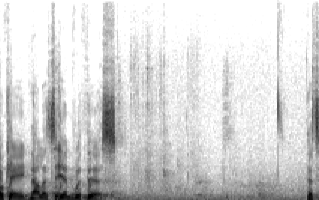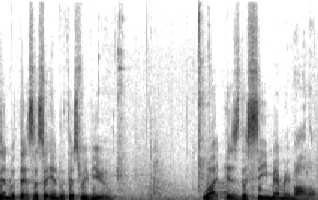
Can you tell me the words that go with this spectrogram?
Okay, now let's end with this. Let's end with this. Let's end with this review. What is the C memory model?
